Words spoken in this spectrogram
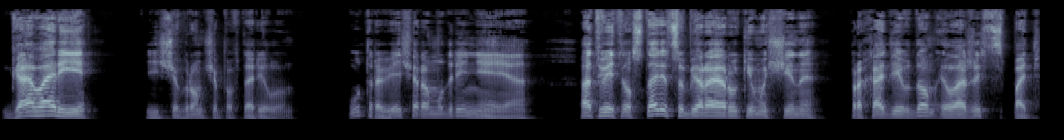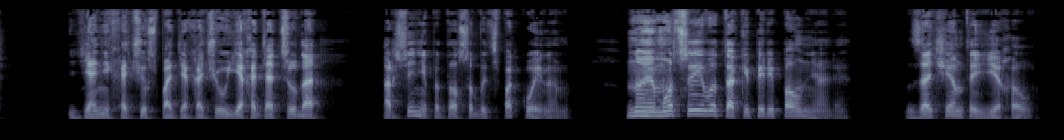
«Говори!» — еще громче повторил он. «Утро вечера мудренее», — ответил старец, убирая руки мужчины. «Проходи в дом и ложись спать». «Я не хочу спать, я хочу уехать отсюда!» Арсений пытался быть спокойным, но эмоции его так и переполняли. «Зачем ты ехал?»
